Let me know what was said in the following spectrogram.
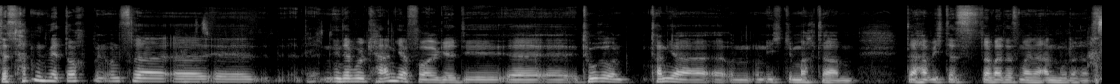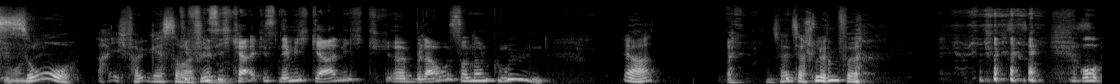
Das hatten wir doch in unserer, äh, äh, in der Vulkanier-Folge, die äh, äh, Ture und Tanja äh, und, und ich gemacht haben. Da habe ich das, da war das meine Anmoderation. Ach so. Ach, ich vergesse Die was. Flüssigkeit ist nämlich gar nicht äh, blau, sondern grün. Ja. Sonst wären es ja Schlümpfe. Oh,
